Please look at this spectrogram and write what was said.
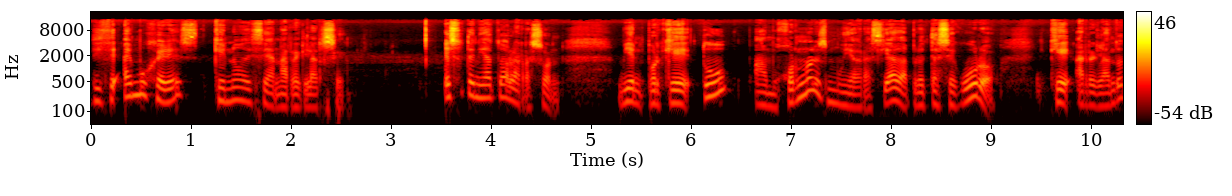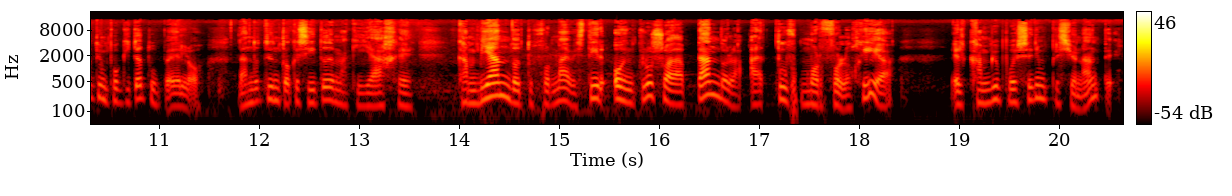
Dice, hay mujeres que no desean arreglarse. Eso tenía toda la razón. Bien, porque tú a lo mejor no eres muy agraciada, pero te aseguro que arreglándote un poquito tu pelo, dándote un toquecito de maquillaje, cambiando tu forma de vestir o incluso adaptándola a tu morfología, el cambio puede ser impresionante.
